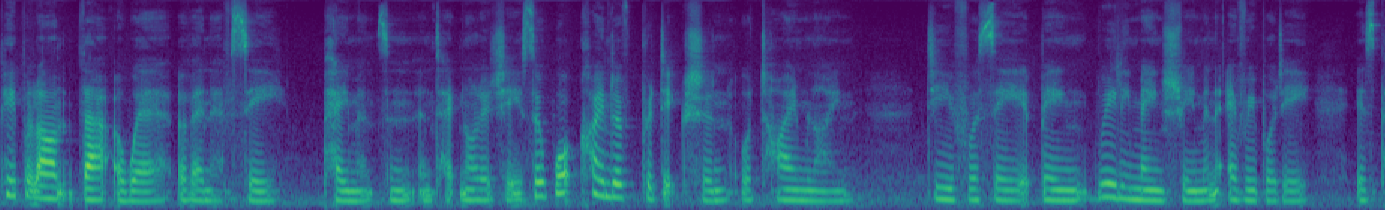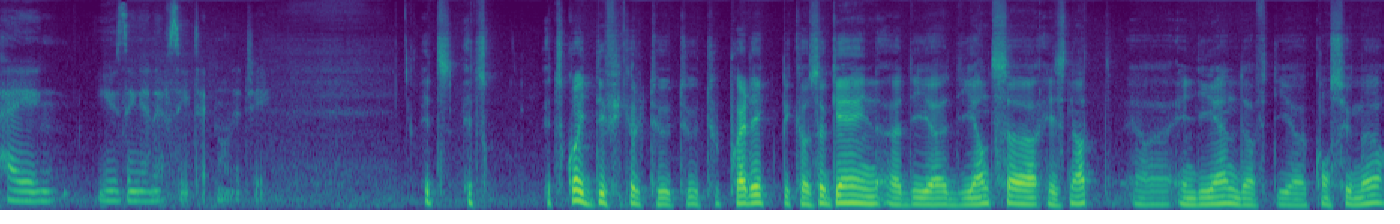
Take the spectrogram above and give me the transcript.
people aren't that aware of NFC payments and, and technology. So what kind of prediction or timeline do you foresee it being really mainstream and everybody is paying using NFC technology? It's, it's it's quite difficult to, to, to predict because again uh, the uh, the answer is not uh, in the end of the uh, consumer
